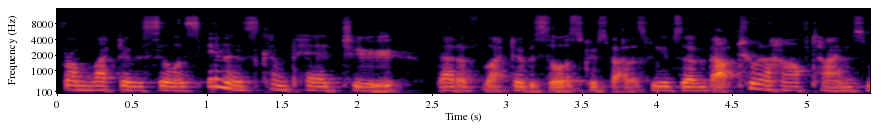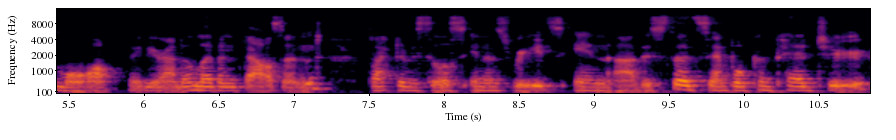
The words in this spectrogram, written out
from Lactobacillus iners compared to that of Lactobacillus crispatus. We observe about two and a half times more, maybe around 11,000 Lactobacillus iners reads in uh, this third sample compared to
